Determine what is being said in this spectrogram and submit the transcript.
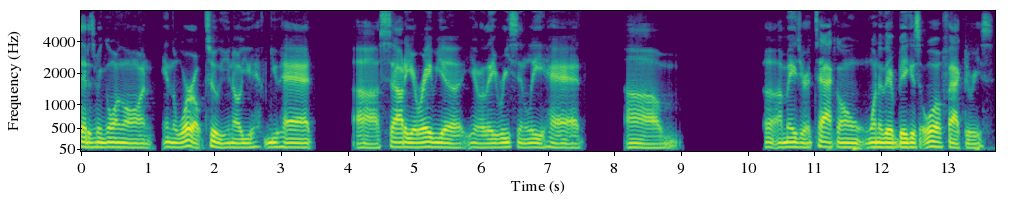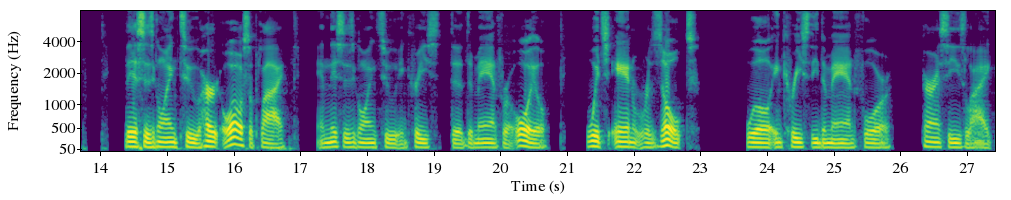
that has been going on in the world too. You know you you had uh, Saudi Arabia you know they recently had um, a, major attack on one of their biggest oil factories this is going to hurt oil supply and this is going to increase the demand for oil which in result will increase the demand for currencies like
